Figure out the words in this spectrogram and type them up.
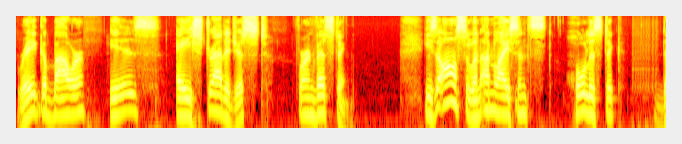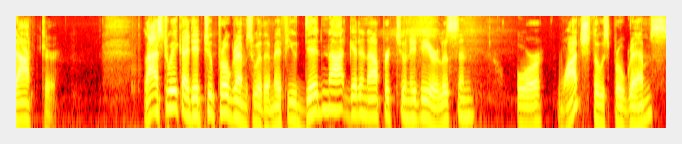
Ray Gebauer is a strategist for investing. He's also an unlicensed holistic doctor. Last week I did two programs with him. If you did not get an opportunity or listen or watch those programs,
